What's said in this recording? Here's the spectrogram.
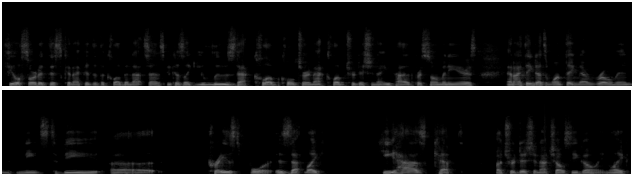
feel sort of disconnected to the club in that sense because like you lose that club culture and that club tradition that you've had for so many years. And i think that's one thing that roman needs to be uh, praised for is that like he has kept a tradition at chelsea going like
